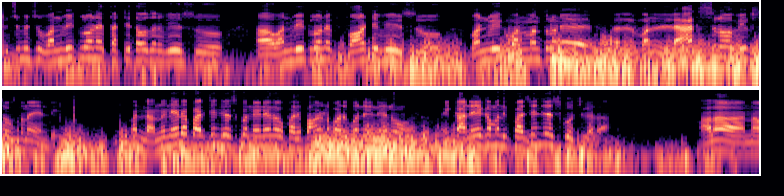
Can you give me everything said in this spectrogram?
ఇంచుమించు వన్ వీక్లోనే థర్టీ థౌజండ్ వ్యూస్ వన్ వీక్లోనే forty views one week one మంత్లోనే వన్ ల్యాక్స్లో వ్యూస్ వస్తున్నాయండి. మరి నన్ను నేనే పరిచయం చేసుకొని నేనేదో ఒక పది పాటలు పాడుకొని నేను ఇంకా అనేక మందికి పరిచయం చేసుకోవచ్చు కదా. అలా నా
